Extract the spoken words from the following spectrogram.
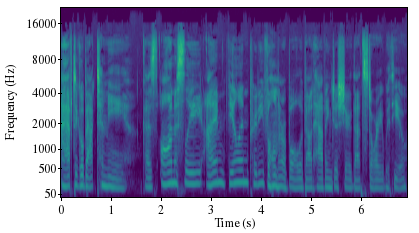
I have to go back to me because honestly, I'm feeling pretty vulnerable about having just shared that story with you.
